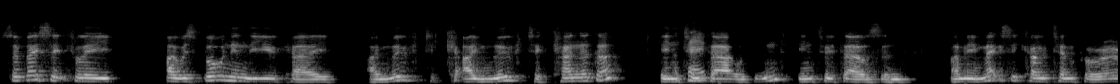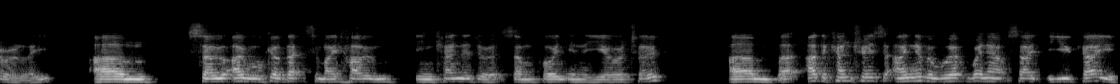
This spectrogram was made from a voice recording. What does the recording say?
So basically, I was born in the UK. I moved to I moved to Canada in okay. 2000. In 2000, I'm in Mexico temporarily. Um, so I will go back to my home in Canada at some point in a year or two. Um, but other countries, I never went outside the UK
